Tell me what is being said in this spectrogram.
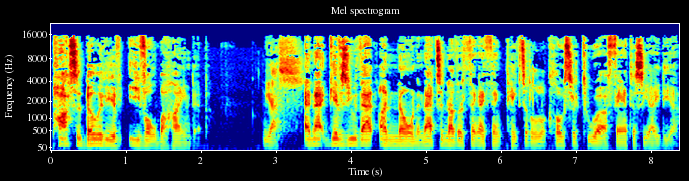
possibility of evil behind it. Yes. And that gives you that unknown, and that's another thing I think takes it a little closer to a fantasy idea.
